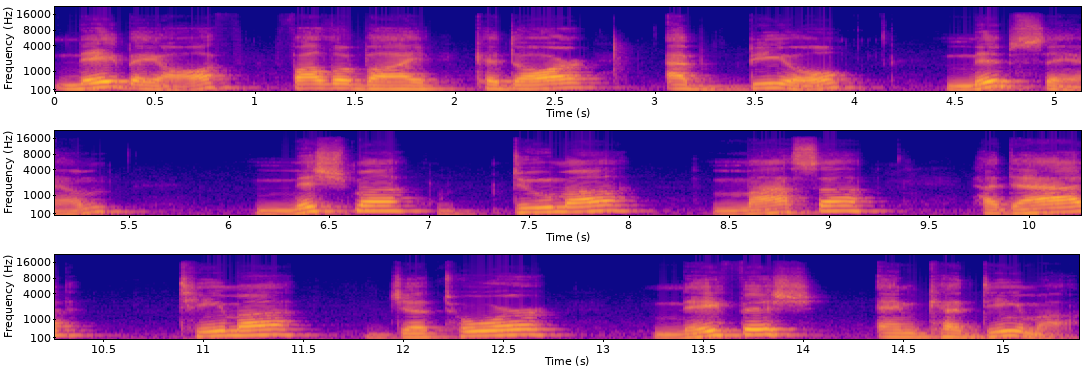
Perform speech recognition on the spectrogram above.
Nebaioth, followed by Kedar, Abiel, Mibsam, Mishma, Dumah, Massa, Hadad, Tema, Jetur, Naphish, and Kedemah.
